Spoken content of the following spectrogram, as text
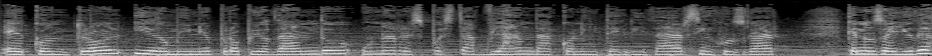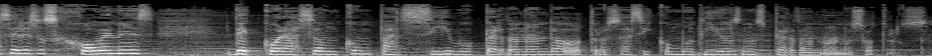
el control y dominio propio, dando una respuesta blanda, con integridad, sin juzgar, que nos ayude a ser esos jóvenes de corazón compasivo, perdonando a otros, así como Dios nos perdonó a nosotros.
